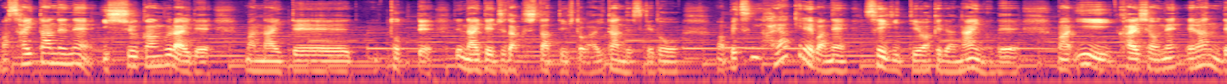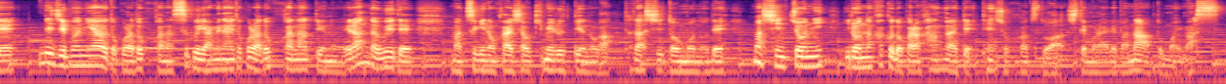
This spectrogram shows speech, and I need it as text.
まあ、最短でね1週間ぐらいで、まあ、内定取ってで内定受諾したっていう人がいたんですけど、まあ、別に早ければね正義っていうわけではないので、まあ、いい会社をね選んでで自分に合うところはどこかなすぐ辞めないところはどこかなっていうのを選んだ上で、まあ、次の会社を決めるっていうのが正しいと思うので、まあ、慎重にいろんな角度から考えて転職活動はしてもらえればなと思います。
